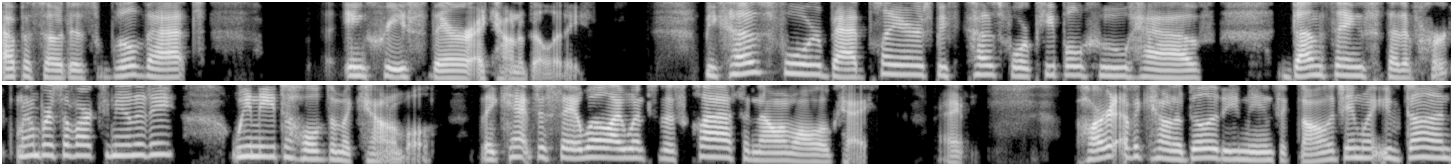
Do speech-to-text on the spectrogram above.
episode is will that increase their accountability? Because for bad players, because for people who have done things that have hurt members of our community, we need to hold them accountable. They can't just say, well, I went to this class and now I'm all okay, right? Part of accountability means acknowledging what you've done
